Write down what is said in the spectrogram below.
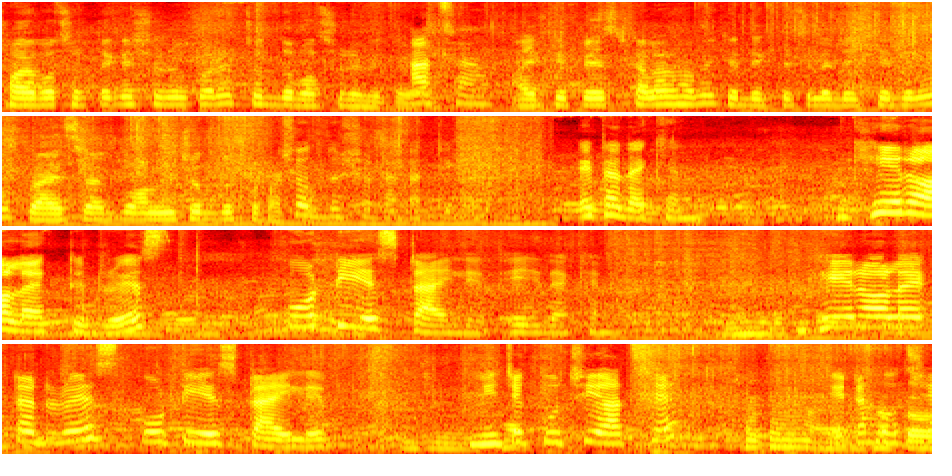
ছয় বছর থেকে শুরু করে চোদ্দ বছরের ভিতরে। আচ্ছা। আরেকটি পেস্ট কালার হবে কে দেখতে চাইলে দেখিয়ে দেবো। প্রাইস রাখব অনলি চোদ্দোশো টাকা। চোদ্দোশো টাকা ঠিক আছে। এটা দেখেন ঘেরওয়ালা একটা ড্রেস কোটি স্টাইলের এই দেখেন। ঘেরওয়ালা একটা ড্রেস কোটি স্টাইলের। নিচে কুচি আছে এটা হচ্ছে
